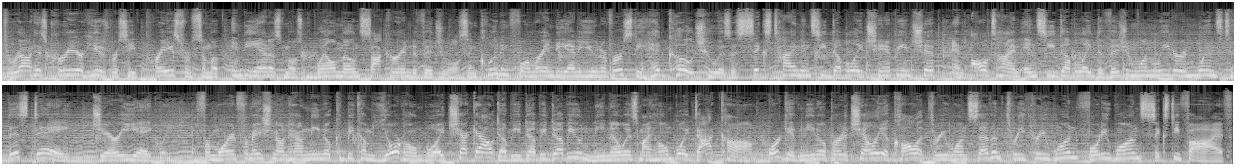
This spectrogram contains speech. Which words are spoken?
Throughout his career, he has received praise from some of Indiana's most well known soccer individuals, including former Indiana University head coach who is a six time NCAA championship and all time NCAA Division I leader in wins to this day, Jerry Yeagley. For more information on how Nino can become your homeboy, check out www.ninoismyhomeboy.com or give Nino Berticelli a call at 317 331 4165.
